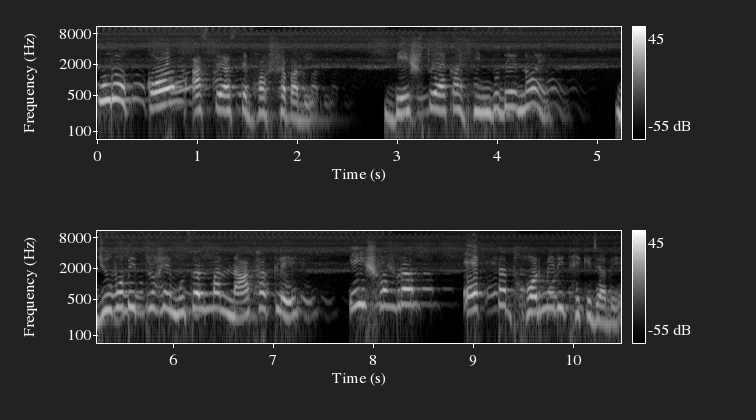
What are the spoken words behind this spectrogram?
পুরো কম আস্তে আস্তে ভরসা পাবে। দেশ তো একা হিন্দুদের নয়। যুব বিদ্রোহে মুসলমান না থাকলে এই সংগ্রাম একটা ধর্মেরই থেকে যাবে।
